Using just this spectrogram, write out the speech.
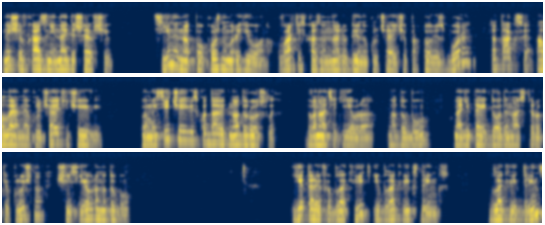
Нижче вказані найдешевші ціни на, по кожному регіону. Вартість вказана на людину, включаючи портові збори та такси, але не включаючи чайові. В чайові складають на дорослих 12 євро на добу, на дітей до 11 років включно 6 євро на добу. Є тарифи Black Week і Black Week Drinks. Black Week Drinks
